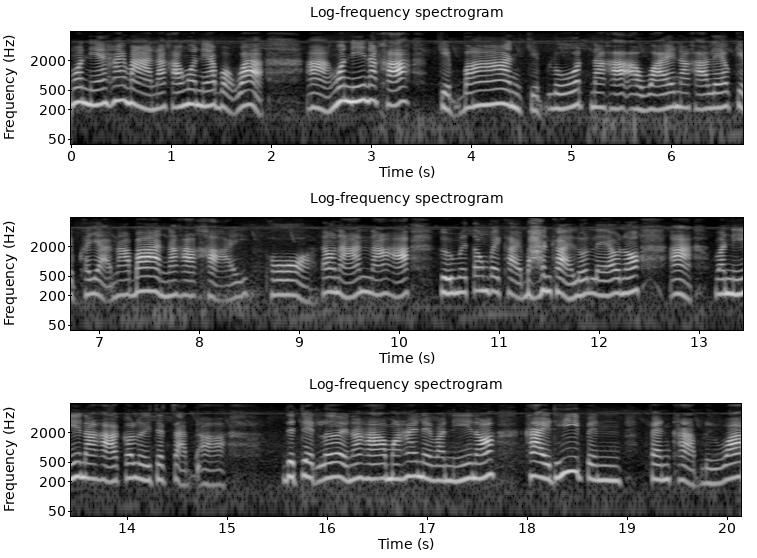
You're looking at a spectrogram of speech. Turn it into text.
งวดนี้ให้มานะคะ งวดนี้บอกว่า อ่างวดนี้นะคะเก็บบ้านเก็บรถนะคะ เอาไว้นะคะ แล้วเก็บขยะหน้าบ้านนะคะ ขายพอเท่านั้นนะคะ คือไม่ต้องไปขายบ้านขายรถแล้วเนาะอะวันนี้นะคะก็เลยจะจัดอ่า เด็ดๆเลยนะคะ เอามาให้ในวันนี้เนาะใครที่เป็นแฟนคลับหรือว่า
